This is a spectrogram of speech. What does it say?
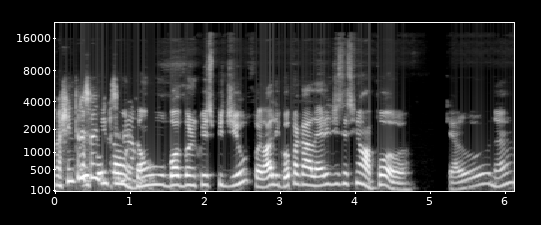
Eu achei interessante. Então, então o Bob Burnquist pediu, foi lá, ligou pra galera e disse assim, ó, pô, Quero, né?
